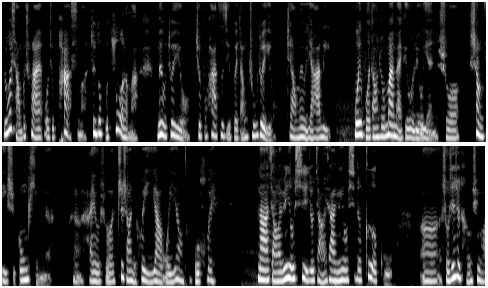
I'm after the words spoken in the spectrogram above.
如果想不出来，我就 pass 嘛，最多不做了嘛。没有队友，就不怕自己会当猪队友，这样没有压力。微博当中，麦麦给我留言说：“上帝是公平的。”嗯，还有说至少你会一样，我一样都不会。那讲了云游戏，就讲一下云游戏的个股。嗯，首先是腾讯嘛，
